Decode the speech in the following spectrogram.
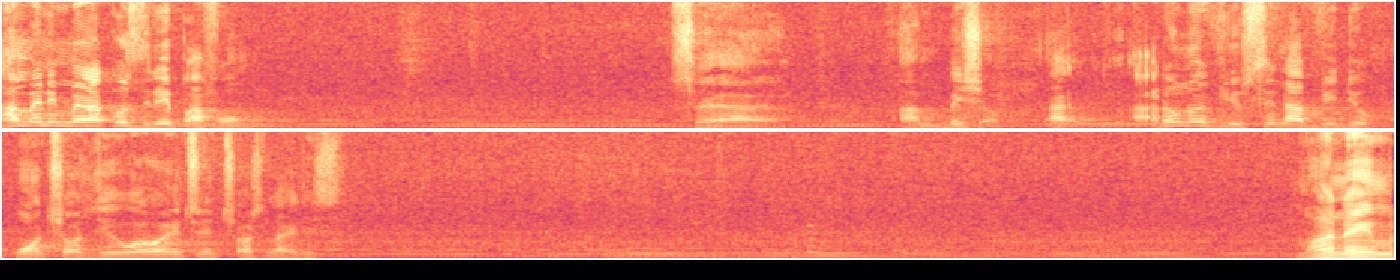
How many miracles did they perform? So, uh, I'm bishop. I, I don't know if you've seen that video. One church, they were all entering church like this. My name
